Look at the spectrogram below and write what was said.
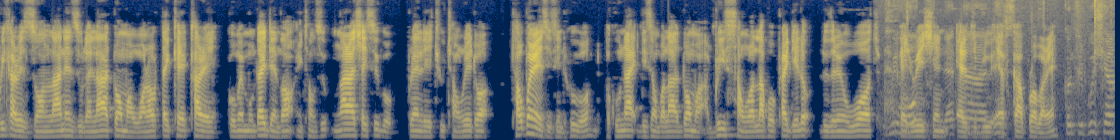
ဘရိခရီဇွန်လာနဲ့ဇူလိုင်လာတော့မှာဝန်တော့တိုက်ခဲခရဲကိုမေမုန်တိုက်တင်သောအိမ်ထောင်စုငါးရရှိစုကို brand လေးချူထောင်ရဲတော့ ထောက်ပံ့တဲ့အစီအစဉ်တစ်ခုကိုအခုနိုင်ဒီဇွန်ဘလာတော့မှာအဘရိဆောင်ရလာဖို့ Friday လို့လူတွေ Watch Federation LWF ကပြောပါတယ် contribution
